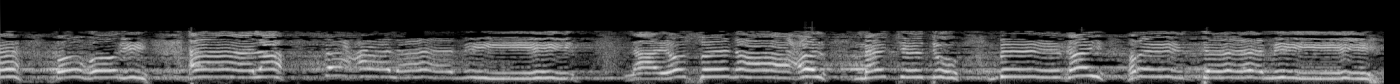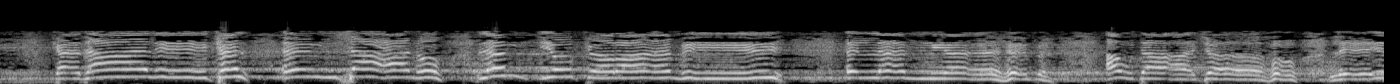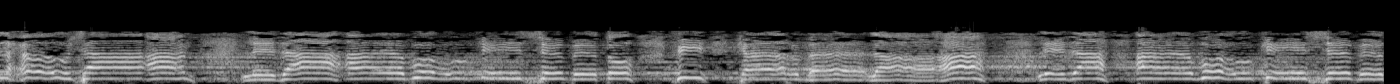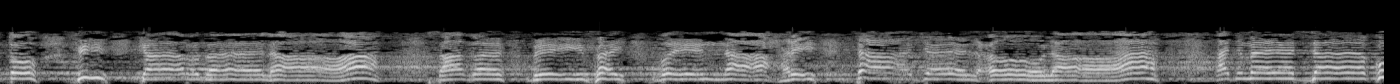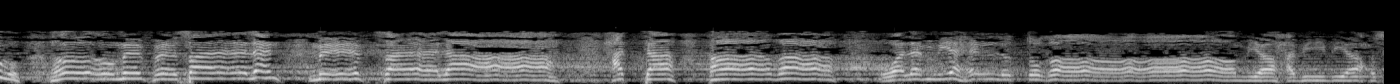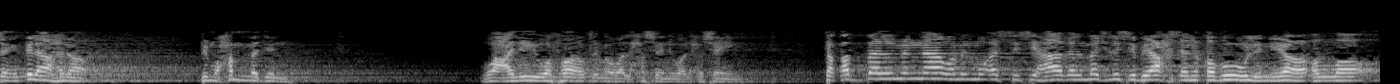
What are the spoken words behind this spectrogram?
ظهري آلا فعلني. لا يصنع المجد بغير الدم. كذلك الإنسان لم يكرم. لم يهب أوداجه للحسام. لذا أبوك السبط في كربلاء. لذا أبوك السبط في كربلاء. صاغ بفيض النحر تاج العلا. قد مزقوه مفصلا مفصلا. حتى قضى ولم يهل الطغام يا حبيبي يا حسين إلهنا بمحمد وعلي وفاطمة والحسن والحسين. تقبل منا ومن مؤسس هذا المجلس بأحسن قبول يا الله.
